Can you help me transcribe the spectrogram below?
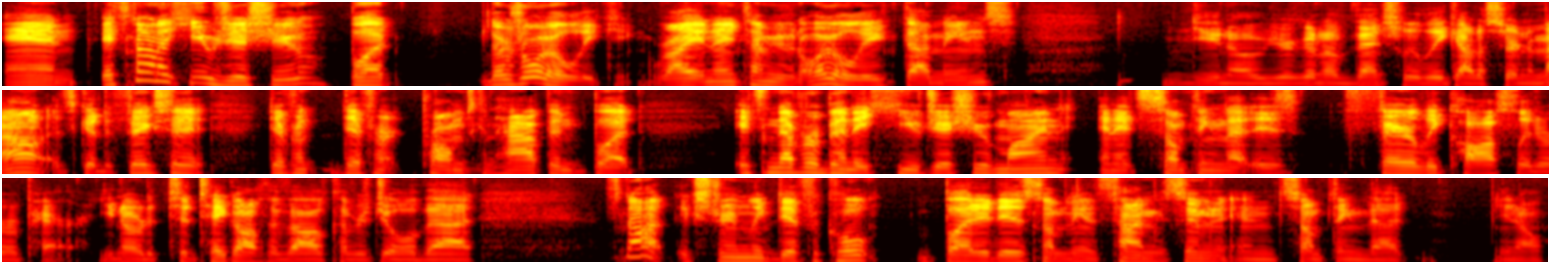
and it's not a huge issue, but there's oil leaking, right? And anytime you have an oil leak, that means you know you're gonna eventually leak out a certain amount. It's good to fix it. Different different problems can happen, but it's never been a huge issue of mine, and it's something that is fairly costly to repair. You know, to, to take off the valve covers, do all that. It's not extremely difficult, but it is something that's time consuming and something that, you know,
